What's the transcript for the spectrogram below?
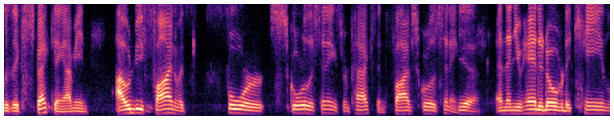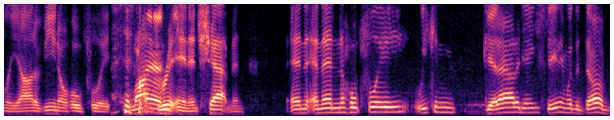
was expecting. I mean, I would be fine with four scoreless innings from Paxton, five scoreless innings. Yeah. And then you hand it over to Kahnle, Ottavino, hopefully, Lyons. Britton and Chapman. And and then hopefully we can get out of Yankee Stadium with a dub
